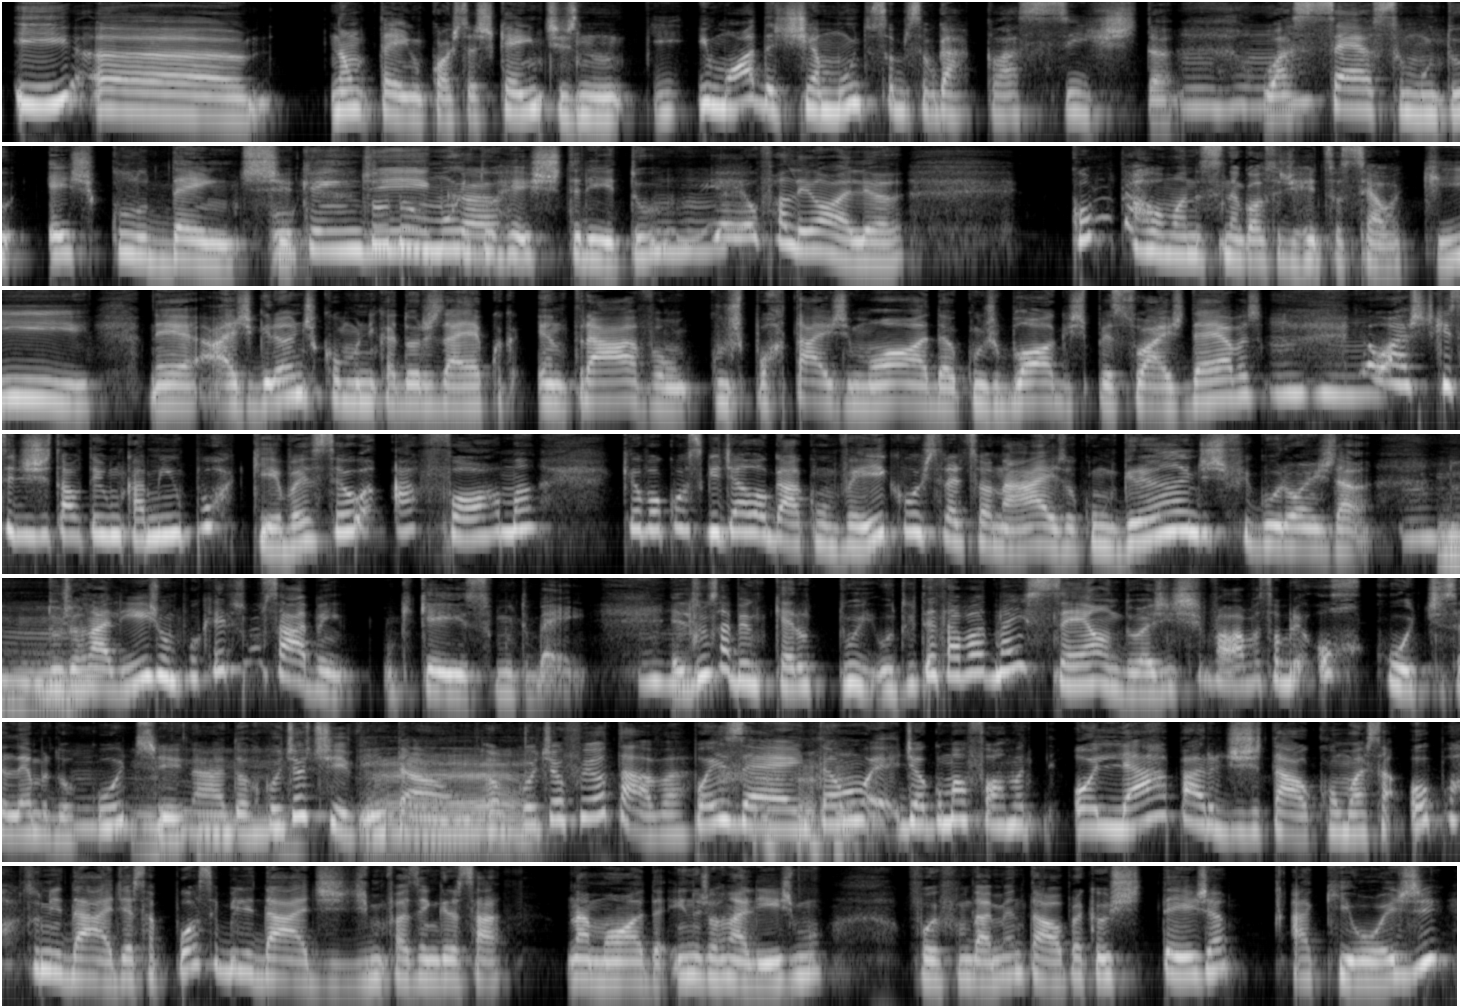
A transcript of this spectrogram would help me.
E ah, não tenho costas quentes. E, e moda tinha muito sobre esse lugar classista. Uhum. O acesso muito excludente. O que indica. Tudo muito restrito. Uhum. E aí eu falei, olha, como tá rolando esse negócio de rede social aqui, né? As grandes comunicadoras da época entravam com os portais de moda, com os blogs pessoais delas. Uhum. Eu acho que esse digital tem um caminho porque vai ser a forma que eu vou conseguir dialogar com veículos tradicionais ou com grandes figurões da, Uhum. do jornalismo, porque eles não sabem o que que é isso muito bem. Uhum. Eles não sabiam o que era o Twitter. O Twitter estava nascendo. A gente falava sobre Orkut. Você lembra do Orkut? Ah, do Orkut eu tive. Então. É. Orkut eu fui eu tava. Pois é, então, de alguma forma, olhar para o digital como essa oportunidade, essa possibilidade de me fazer ingressar na moda e no jornalismo foi fundamental para que eu esteja aqui hoje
